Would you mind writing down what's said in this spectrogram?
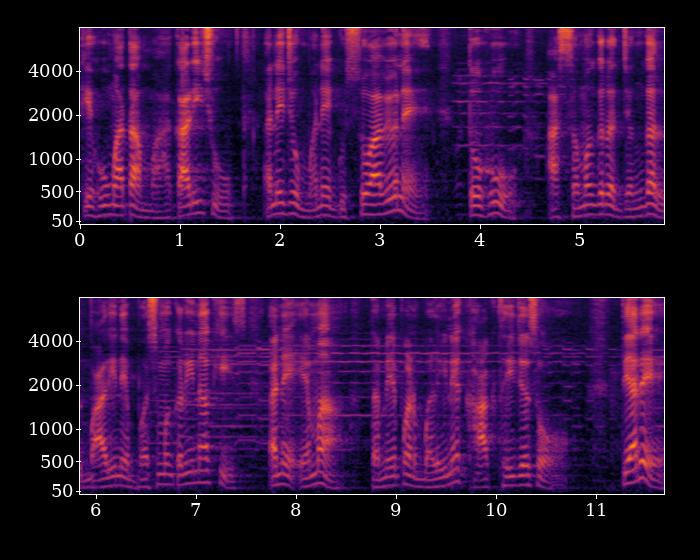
કે હું માતા મહાકાળી છું અને જો મને ગુસ્સો આવ્યો ને, તો હું આ સમગ્ર જંગલ બાળીને ભસ્મ કરી નાખીશ અને એમાં તમે પણ બળીને ખાખ થઈ જશો. ત્યારે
